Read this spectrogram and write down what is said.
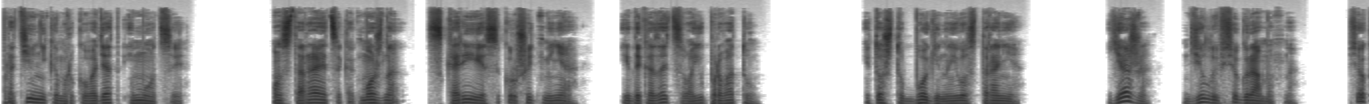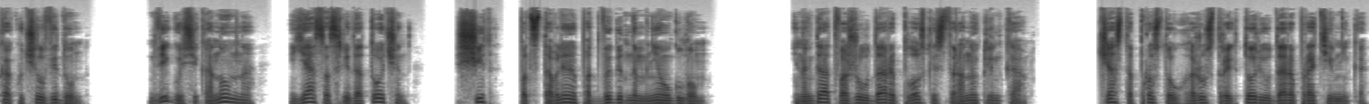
Противником руководят эмоции. Он старается как можно скорее сокрушить меня и доказать свою правоту. И то, что боги на его стороне. Я же делаю все грамотно. Все, как учил ведун. Двигаюсь экономно, я сосредоточен, щит подставляю под выгодным мне углом. Иногда отвожу удары плоской стороной клинка. Часто просто ухожу с траектории удара противника,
